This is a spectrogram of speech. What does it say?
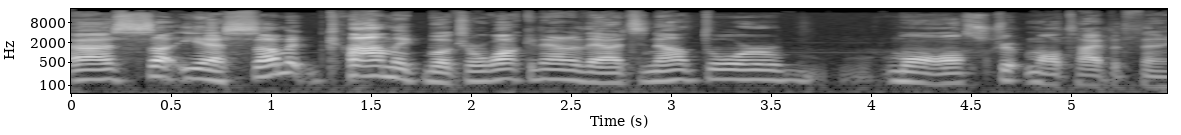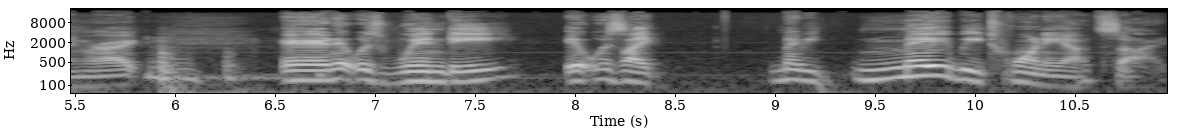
Uh, su- yeah, Summit Comic Books. We're walking out of that. It's an outdoor mall, strip mall type of thing, right? And it was windy. It was like maybe maybe 20 outside.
